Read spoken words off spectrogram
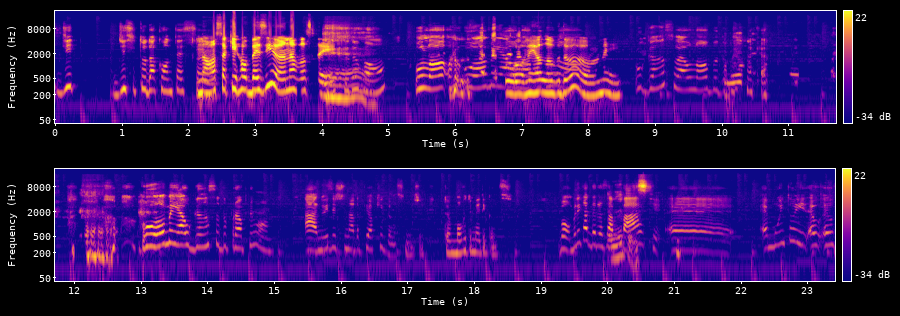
de disse tudo acontecer. Nossa, que robesiana você. É. Tudo bom? O, lo, o homem é o, o homem é o lobo do, do homem. O ganso é o lobo do O homem é o ganso do próprio homem. Ah, não existe nada pior que ganso, minha gente. Tenho morro de medo de ganso. Bom, brincadeiras à parte, é, é muito. Eu, eu,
